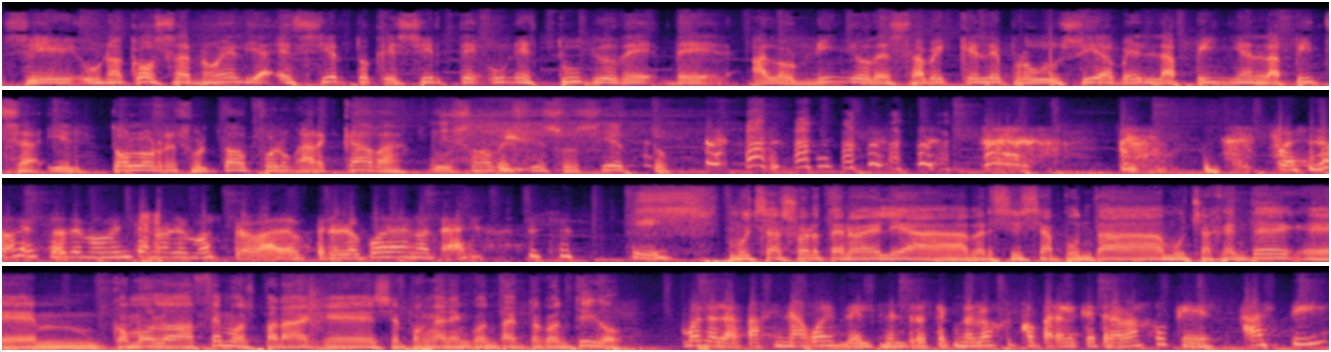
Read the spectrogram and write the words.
Sí, una cosa, Noelia, es cierto que existe un estudio de, de a los niños de saber qué le producía ver la piña en la pizza y el- todos los resultados fueron arcadas. ¿Tú sabes si eso es cierto? Pues no, eso de momento no lo hemos probado, pero lo puedo anotar. sí. Mucha suerte, Noelia. A ver si se apunta mucha gente. Eh, ¿Cómo lo hacemos para que se pongan en contacto contigo? Bueno, la página web del Centro Tecnológico para el que trabajo, que es ASTI,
